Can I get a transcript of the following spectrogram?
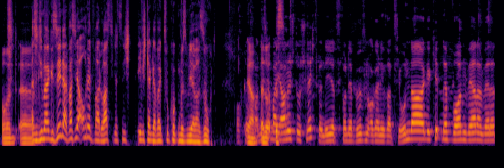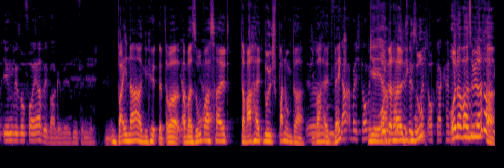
Und, äh, Also die man gesehen hat, was ja auch nicht war. Du hast jetzt nicht ewig lang dabei zugucken müssen, wie er was sucht. Auch das Ja, fand also ich aber ja nicht so schlecht. Wenn die jetzt von der bösen Organisation da gekidnappt worden wäre, dann wäre das irgendwie so vorhersehbar gewesen, finde ich. beinahe gekidnappt, aber, Ja, aber so ja. war es halt, da war halt null Spannung da. Die war halt Ähm, weg. Ja, aber ich glaube, ja. Und dann hat er die gesucht Moment auch gar keine und dann war sie wieder da.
